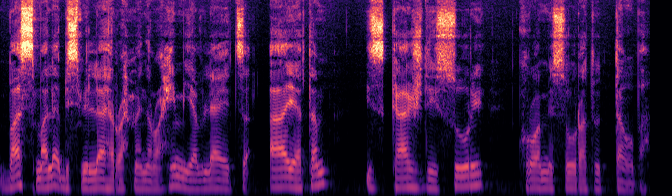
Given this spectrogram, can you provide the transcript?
басмаля, бисмиллахи рахмани рахим, является аятом из каждой суры, кроме сурату Тауба.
